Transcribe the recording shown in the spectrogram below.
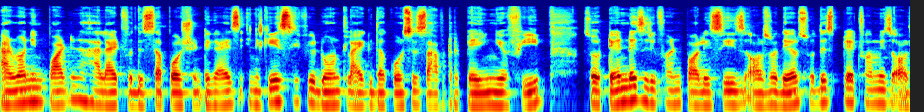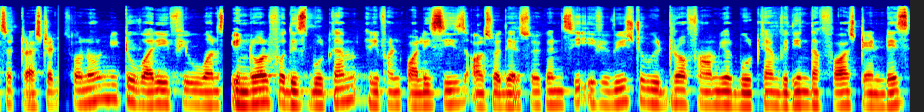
and one important highlight for this opportunity guys in case if you don't like the courses after paying your fee so 10 days refund policy is also there. So this platform is also trusted. So no need to worry if you once enroll for this bootcamp refund policy is also there. So you can see if you wish to withdraw from your bootcamp within the first 10 days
